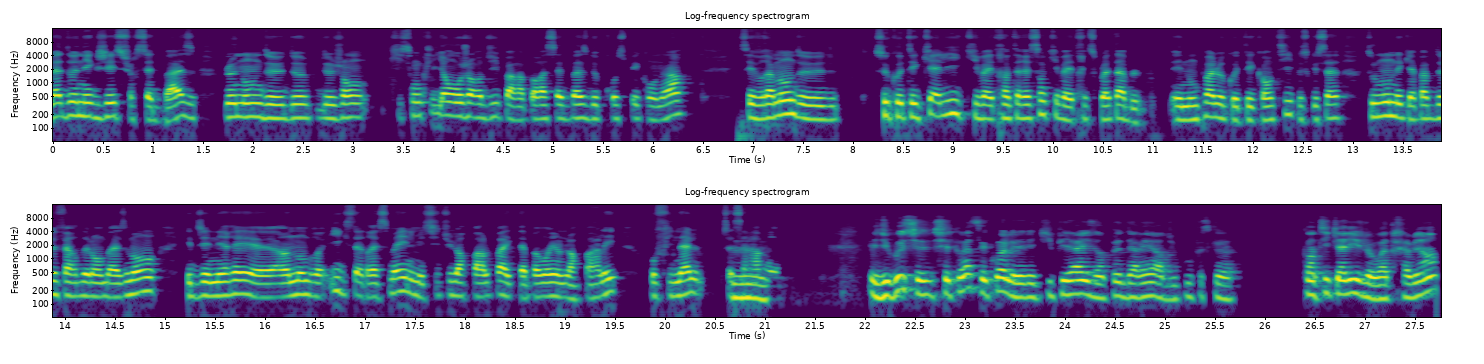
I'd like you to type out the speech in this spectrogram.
la donnée que j'ai sur cette base, le nombre de, de, de gens qui sont clients aujourd'hui par rapport à cette base de prospects qu'on a. C'est vraiment de, ce côté quali qui va être intéressant, qui va être exploitable, et non pas le côté quanti, parce que ça, tout le monde est capable de faire de l'embasement et de générer euh, un nombre X d'adresses mail, mais si tu leur parles pas et que t'as pas moyen de leur parler, au final, ça sert à hmm. rien. Et du coup, chez, toi, c'est quoi les, les, KPIs un peu derrière, du coup, parce que quanti quali, je le vois très bien,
